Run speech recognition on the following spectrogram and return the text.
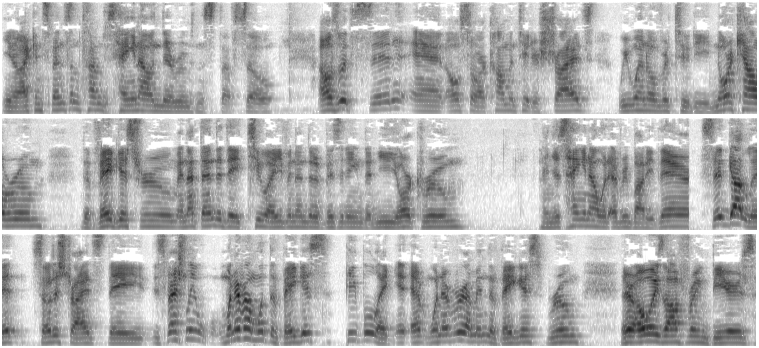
you know, I can spend some time just hanging out in their rooms and stuff. So I was with Sid and also our commentator Strides. We went over to the NorCal room, the Vegas room, and at the end of the day two, I even ended up visiting the New York room and just hanging out with everybody there. Sid got lit, so did Strides. They, especially whenever I'm with the Vegas people, like whenever I'm in the Vegas room, they're always offering beers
